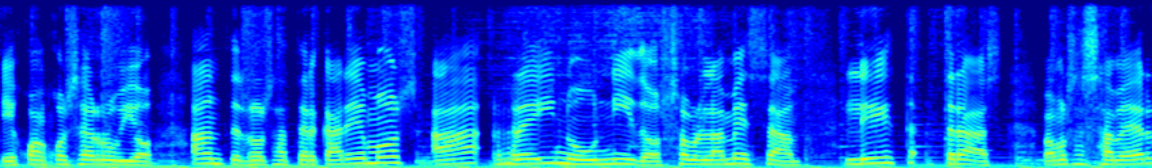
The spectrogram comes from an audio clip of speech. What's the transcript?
y Juan José Rubio. Antes nos acercaremos a Reino Unido. Sobre la mesa, Liz Truss. Vamos a saber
